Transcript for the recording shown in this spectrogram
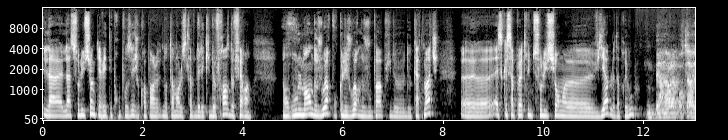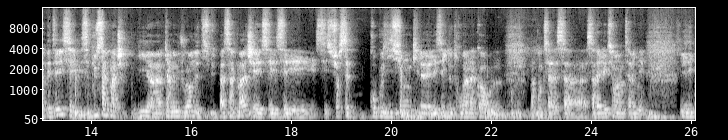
La, solution qui avait été proposée, je crois, par le, notamment le staff de l'équipe de France, de faire un, roulement de joueurs pour que les joueurs ne jouent pas plus de, de 4 matchs. Euh, Est-ce que ça peut être une solution euh, viable d'après vous? Bernard Laporte l'a répété, c'est plus 5 matchs. Il dit euh, qu'un même joueur ne dispute pas 5 matchs et c'est sur cette proposition qu'il essaye de trouver un accord maintenant que sa, réélection terminé. Les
